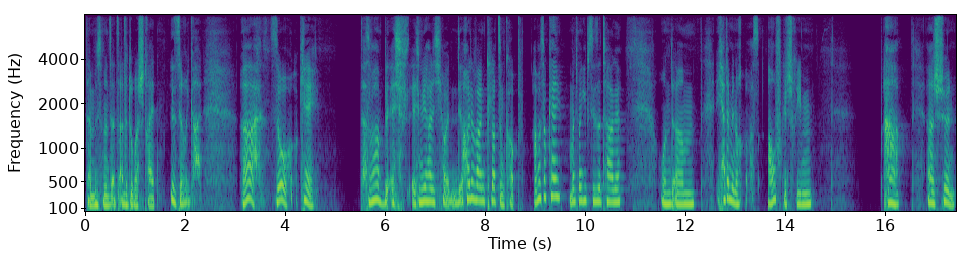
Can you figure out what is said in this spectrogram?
da müssen wir uns jetzt alle drüber streiten. Ist ja auch egal. Ah, so, okay. Das war, ich, irgendwie hatte ich heute, heute war ein Klotz im Kopf. Aber ist okay. Manchmal gibt es diese Tage. Und ähm, ich hatte mir noch was aufgeschrieben. Ah, ah, schön.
